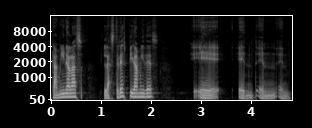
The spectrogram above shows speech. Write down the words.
camínalas las tres pirámides eh, en,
